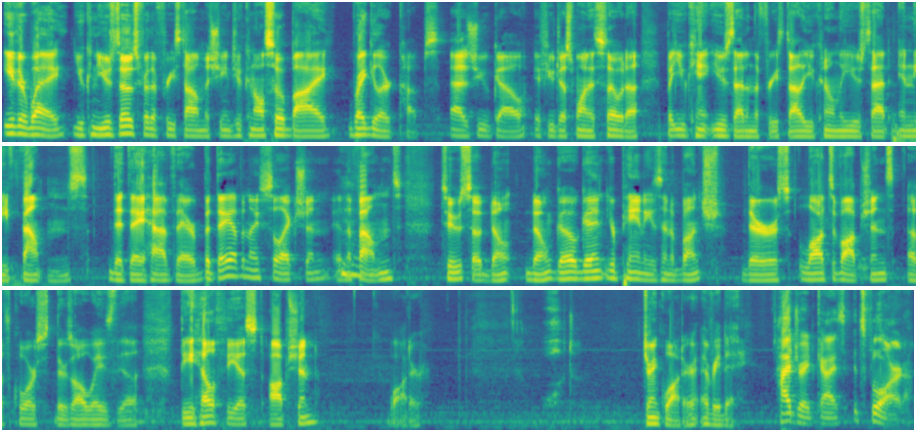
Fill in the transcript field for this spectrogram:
either way, you can use those for the freestyle machines. You can also buy regular cups as you go if you just want a soda, but you can't use that in the freestyle. You can only use that in the fountains that they have there. But they have a nice selection in the fountains too, so don't don't go get your panties in a bunch. There's lots of options. Of course, there's always the the healthiest option, water. Water. Drink water every day. Hydrate, guys. It's Florida.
